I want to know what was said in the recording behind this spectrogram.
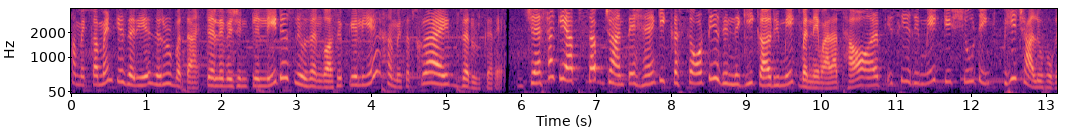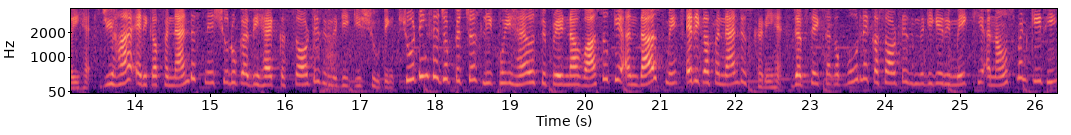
हमें कमेंट के ज़रिए ज़रूर बताए। टेलीविज़न के लेटेस्ट न्यूज़ एंड गॉसिप के लिए हमें सब्सक्राइब ज़रूर करें। जैसा कि आप सब जानते हैं कि कसौटी ज़िंदगी का रिमेक बनने वाला था और अब इसी रिमेक की शूटिंग भी चालू हो गई है। जी हाँ एरिका फर्नांडिस ने शुरू कर दी है कसौटी ज़िंदगी की शूटिंग शूटिंग से जो पिक्चर्स लीक हुई है उसमें प्रेरणा वासु के अंदाज में एरिका फर्नांडिस खड़ी है। जब से एकता कपूर ने कसौटी ज़िंदगी के रिमेक की अनाउंसमेंट की थी,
